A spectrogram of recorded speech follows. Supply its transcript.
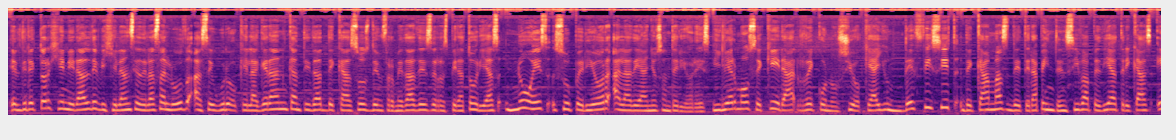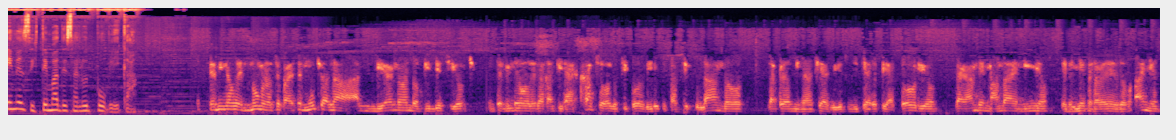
El director general de Vigilancia de la Salud aseguró que la gran cantidad de casos de enfermedades respiratorias no es superior a la de años anteriores. Guillermo Sequera reconoció que hay un déficit de camas de terapia intensiva pediátricas en el sistema de salud pública. En términos del número, se parece mucho al invierno del 2018, en términos de la cantidad de casos, los tipos de virus que están circulando, la predominancia del virus respiratorio, la gran demanda de niños, de niños menores de dos años.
